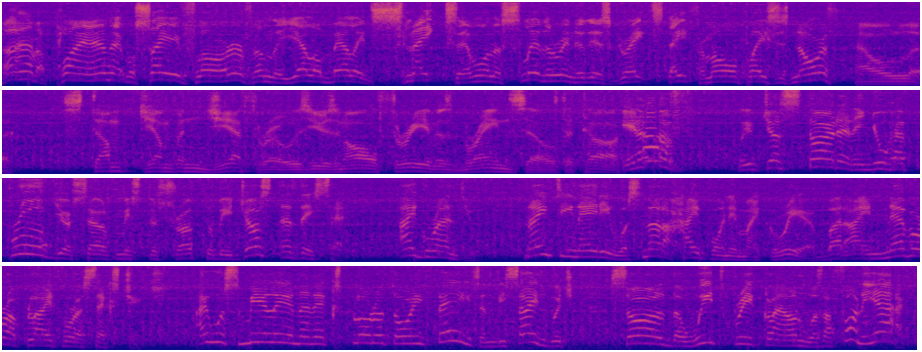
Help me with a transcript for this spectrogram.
I have a plan that will save Florida from the yellow-bellied snakes that want to slither into this great state from all places north. Oh, look. Stump-jumping Jethro is using all three of his brain cells to talk. Enough! We've just started and you have proved yourself, Mr. Shrub, to be just as they said. I grant you, 1980 was not a high point in my career, but I never applied for a sex change. I was merely in an exploratory phase, and besides which, Saul the wheat-free clown was a funny act.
